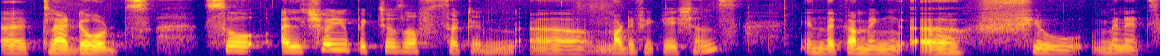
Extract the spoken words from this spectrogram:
uh, cladodes. So, I will show you pictures of certain uh, modifications in the coming uh, few minutes.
